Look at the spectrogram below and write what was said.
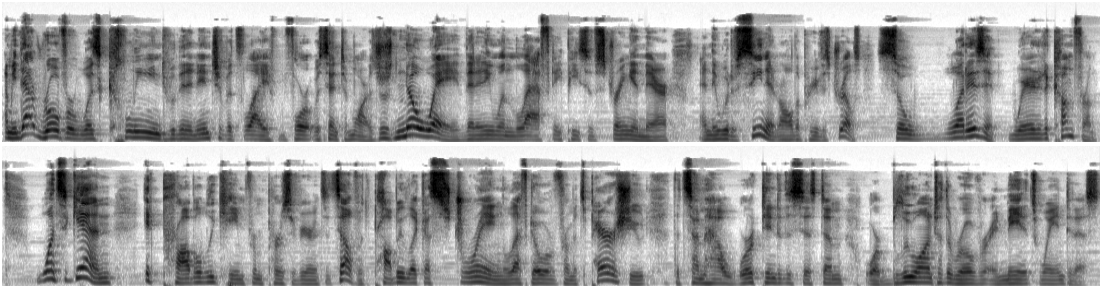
I mean, that rover was cleaned within an inch of its life before it was sent to Mars. There's no way that anyone left a piece of string in there and they would have seen it in all the previous drills. So, what is it? Where did it come from? Once again, it probably came from Perseverance itself. It's probably like a string left over from its parachute that somehow worked into the system or blew onto the rover and made its way into this.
